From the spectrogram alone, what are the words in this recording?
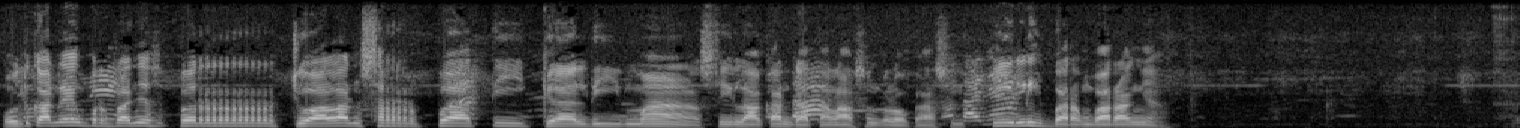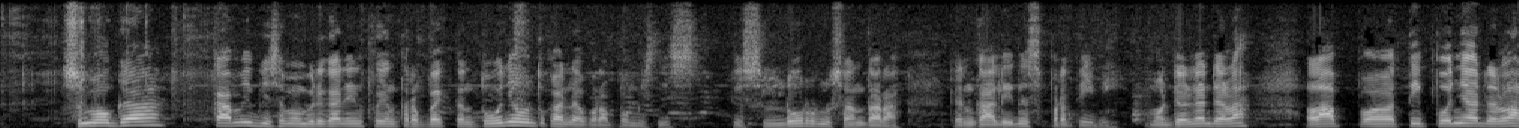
untuk Anda yang berbelanja berjualan serba 35, silakan datang langsung ke lokasi. Pilih barang-barangnya. Semoga kami bisa memberikan info yang terbaik tentunya untuk Anda para pembisnis di seluruh Nusantara. Dan kali ini seperti ini. Modelnya adalah lap, eh, tipenya adalah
